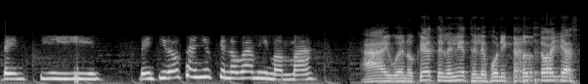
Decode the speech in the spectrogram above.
20, 22 años que no veo a mi mamá. Ay, bueno, quédate en la línea telefónica, no te vayas.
